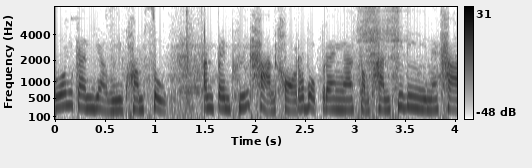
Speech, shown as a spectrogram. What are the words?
ร่วมกันอย่างมีความสุข อันเป็นพื้นฐานของระบบแรงงานสัมพันธ์ที่ดีนะคะ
